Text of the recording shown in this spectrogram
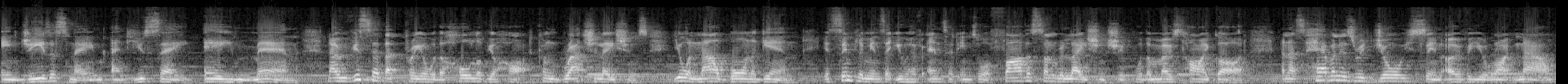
In Jesus' name and you say Amen. Now, if you said that prayer with the whole of your heart, congratulations, you are now born again. It simply means that you have entered into a father son relationship with the Most High God. And as heaven is rejoicing over you right now,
